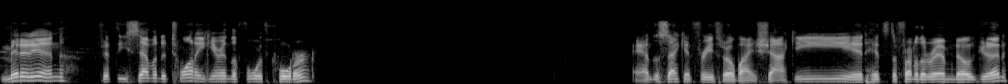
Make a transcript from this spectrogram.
Minute in, 57 to 20 here in the fourth quarter. And the second free throw by Shockey. It hits the front of the rim, no good.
